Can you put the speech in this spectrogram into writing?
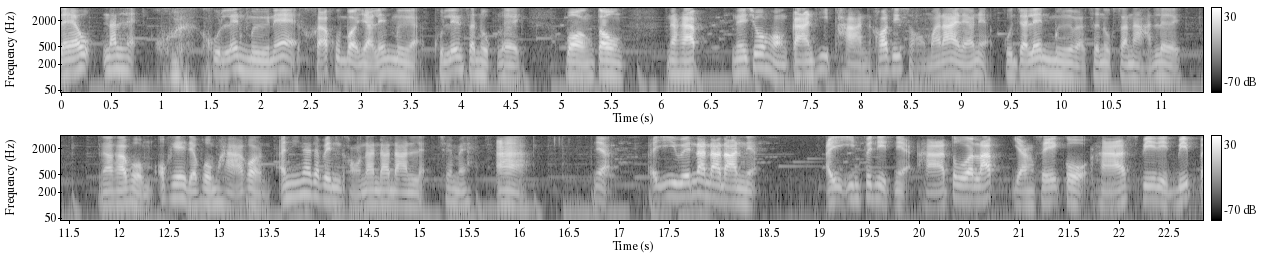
แล้วนั่นแหละคุณคุณเล่นมือแน่ถ้าคุณบอกอย่าเล่นมือคุณเล่นสนุกเลยบอกตรงนะครับ ในช่วงของการที่ผ่านข้อที่ 2 มาได้แล้วเนี่ย คุณจะเล่นมือแบบสนุกสนานเลยนะครับผมโอเค เดี๋ยวผมหาก่อน อันนี้น่าจะเป็นของดันดาดันแหละใช่ไหมอ่าเนี่ยไออีเวนต์ดันดันเนี่ย ไออินฟินิตเนี่ย หาตัวรับอย่างเซโกหาสปิริตบิฟไป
